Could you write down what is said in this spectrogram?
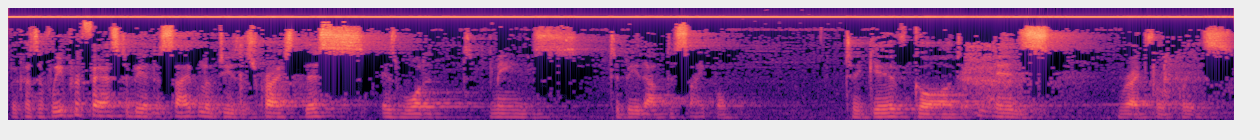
Because if we profess to be a disciple of Jesus Christ, this is what it means to be that disciple to give God his rightful place.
